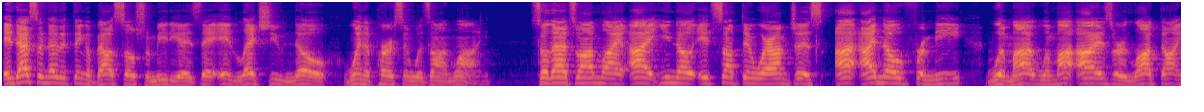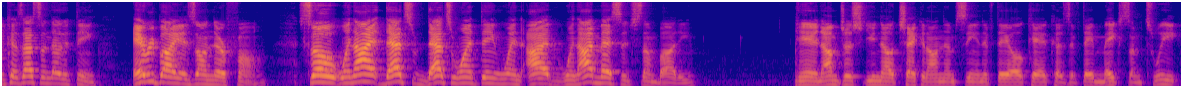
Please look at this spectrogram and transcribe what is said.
and that's another thing about social media is that it lets you know when a person was online. So that's why I'm like, I, you know, it's something where I'm just, I, I know for me, when my when my eyes are locked on because that's another thing. Everybody is on their phone. So when i that's that's one thing when i when i message somebody and i'm just you know checking on them seeing if they're okay because if they make some tweet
